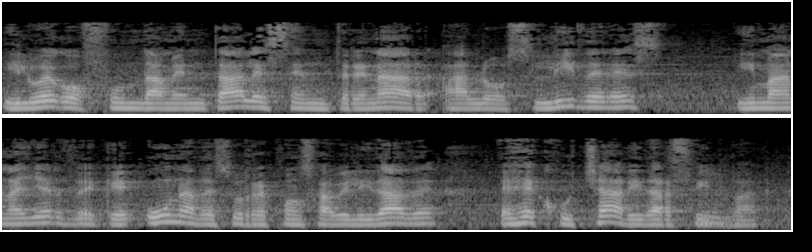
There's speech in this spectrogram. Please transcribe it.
Y luego, fundamental es entrenar a los líderes y managers de que una de sus responsabilidades es escuchar y dar feedback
